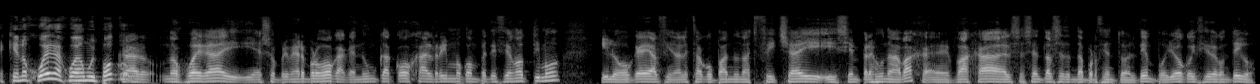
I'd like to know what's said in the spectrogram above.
es que no juega, juega muy poco. Claro, no juega y eso primero provoca que nunca coja el ritmo competición óptimo y luego que al final está ocupando una ficha y, siempre es una baja, es baja el 60 al 70% del tiempo. Yo coincido contigo.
